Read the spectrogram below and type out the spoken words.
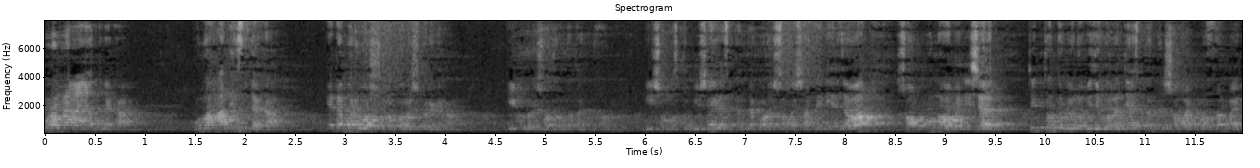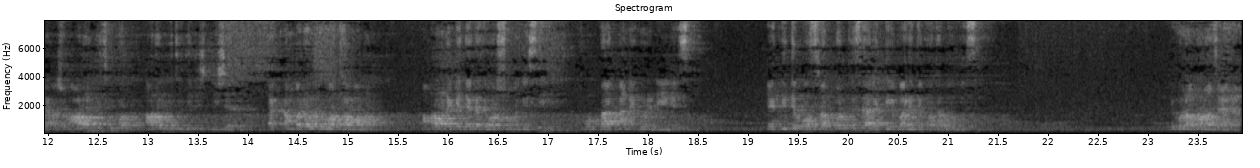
কোরআনের আয়াত লেখা, কোনো হাদিস লেখা, এটা পরে ওয়াশরুমে প্রবেশ করে গেলাম। এই ব্যাপারে সতর্ক থাকতে হবে। এই সমস্ত বিষয় স্থানটা করার সময় সাথে নিয়ে যাওয়া সম্পূর্ণভাবে নিষেধ। ঠিক তবে নবীজি বলেন যে, স্থানের সময় প্রস্তাব, পায়খানার সময় আরও কিছু আরও কিছু জিনিস নিষেধ। এক নম্বরে হলো কথা বলা। আমরা অনেকে দেখা যাওয়ার সময় গেছি ফোনটা কানে করে নিয়ে গেছি। একদিকে প্রস্রাব করতেছে, আরেকদিকে বাড়িতে কথা বলতেছে। এগুলো করা যায় না।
